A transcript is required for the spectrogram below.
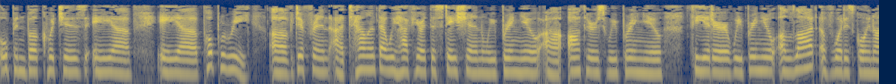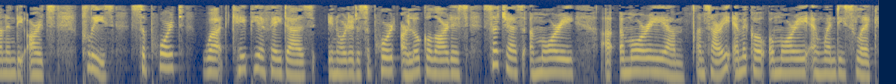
Open Book, which is a uh, a uh, potpourri of different talent that we have here at the station. We bring you uh, authors, we bring you theater, we bring you a lot of what is going on in the arts. Please support what KPFA does in order to support our local artists, such as Amori, uh, Amori, um, I'm sorry, Emiko Omori and Wendy Slick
